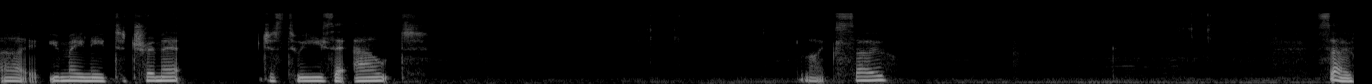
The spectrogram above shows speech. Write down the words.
Uh, you may need to trim it just to ease it out. Like so. So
